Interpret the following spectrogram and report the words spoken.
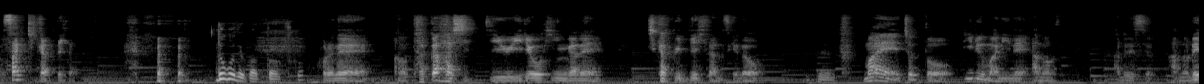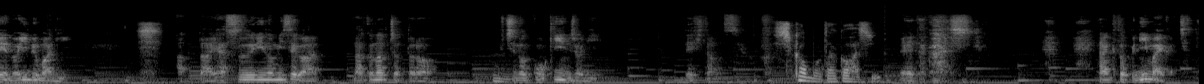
日さっき買ってきた。どこで買ったんですか？これねあの高橋っていう衣料品がね近くにできたんですけど前ちょっと入間にねあのあれですよ。あの例の入間にあった安売りの店がなくなっちゃったら、うん、ちのご近所にできたんですよ。しかも高橋。えー、高橋。タンクトップ2枚買っちゃった。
